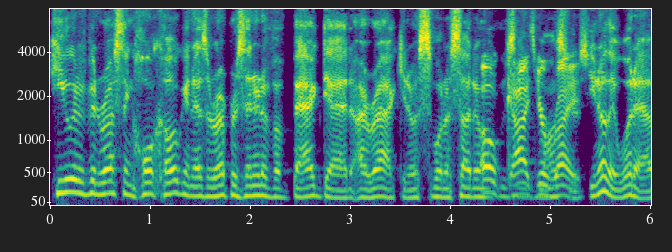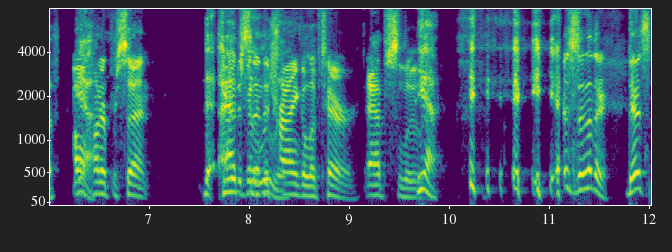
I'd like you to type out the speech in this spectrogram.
he would have been wrestling Hulk Hogan as a representative of Baghdad, Iraq. You know, one of Saddam. Oh, God, you're right. You know they would have. Oh, yeah, 100 percent. He would have been in the. Triangle of Terror. Absolutely. Yeah. Yeah. There's another. There's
